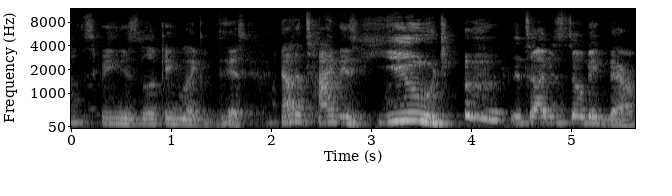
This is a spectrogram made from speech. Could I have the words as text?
lock screen is looking like this. Now the time is huge. The time is so big now.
